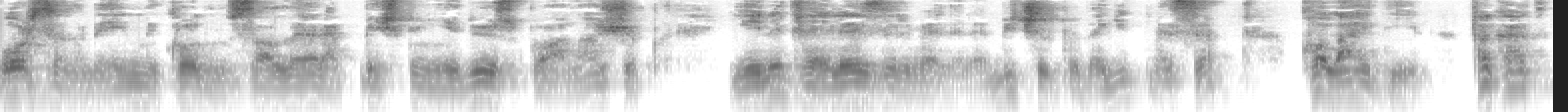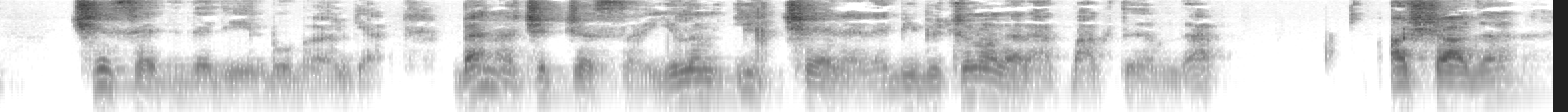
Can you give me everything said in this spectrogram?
borsanın elini kolunu sallayarak 5700 puan aşıp yeni TL zirvelere bir çırpıda gitmesi kolay değil. Fakat Çin Seddi de değil bu bölge. Ben açıkçası yılın ilk çeyreğine bir bütün olarak baktığımda aşağıda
